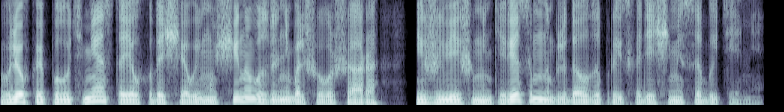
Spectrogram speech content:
В легкой полутьме стоял худощавый мужчина возле небольшого шара и с живейшим интересом наблюдал за происходящими событиями.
